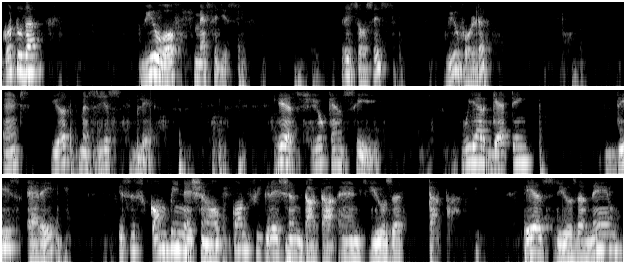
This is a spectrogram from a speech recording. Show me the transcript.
go to the view of messages resources view folder and your messages blade. Here you can see we are getting this array. This is combination of configuration data and user data. Here's username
